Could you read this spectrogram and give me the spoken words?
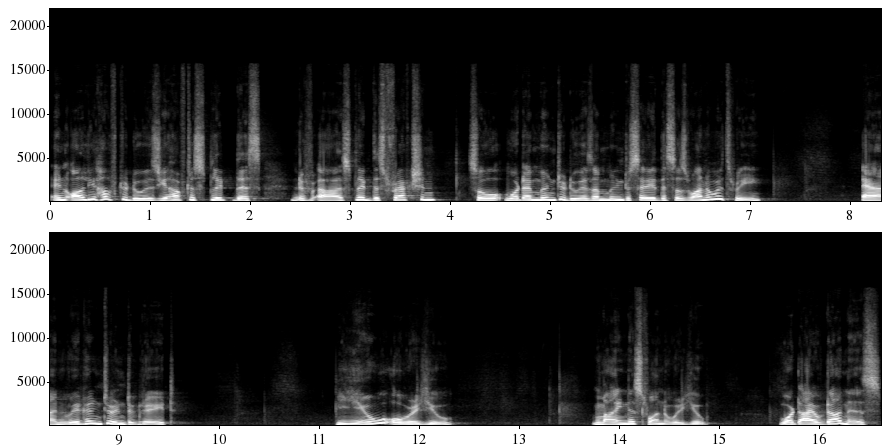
and all you have to do is you have to split this, uh, split this fraction. So what I'm going to do is I'm going to say this is 1 over 3 and we're going to integrate u over u minus 1 over u. What I've done is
